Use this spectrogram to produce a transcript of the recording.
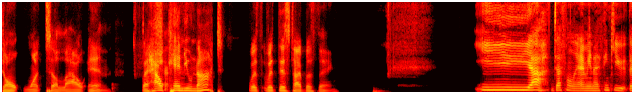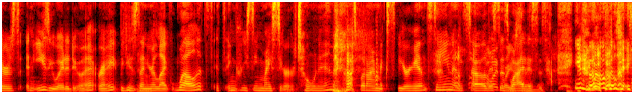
don't want to allow in. But how sure. can you not with with this type of thing? Yeah, definitely. I mean, I think you there's an easy way to do it, right? Because then Yeah. you're like, well, it's it's increasing my serotonin and that's what I'm experiencing. And I so like this the is way you're why saying this that. is how, you know, like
